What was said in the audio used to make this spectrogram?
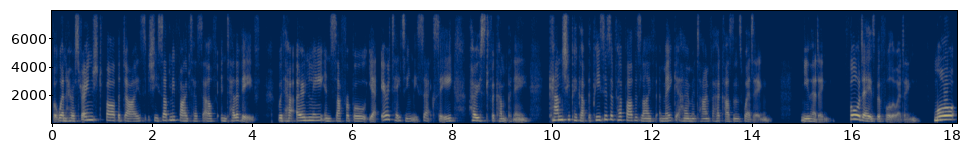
But when her estranged father dies, she suddenly finds herself in Tel Aviv with her only insufferable yet irritatingly sexy host for company. Can she pick up the pieces of her father's life and make it home in time for her cousin's wedding? New heading. Four days before the wedding. More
